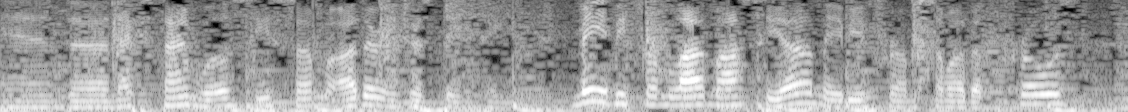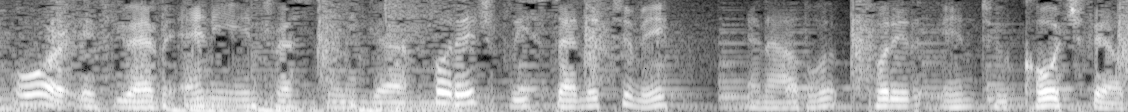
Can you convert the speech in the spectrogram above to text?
And uh, next time we'll see some other interesting things. Maybe from La Masia, maybe from some other pros, or if you have any interesting uh, footage, please send it to me and I'll put it into KoachFilm.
